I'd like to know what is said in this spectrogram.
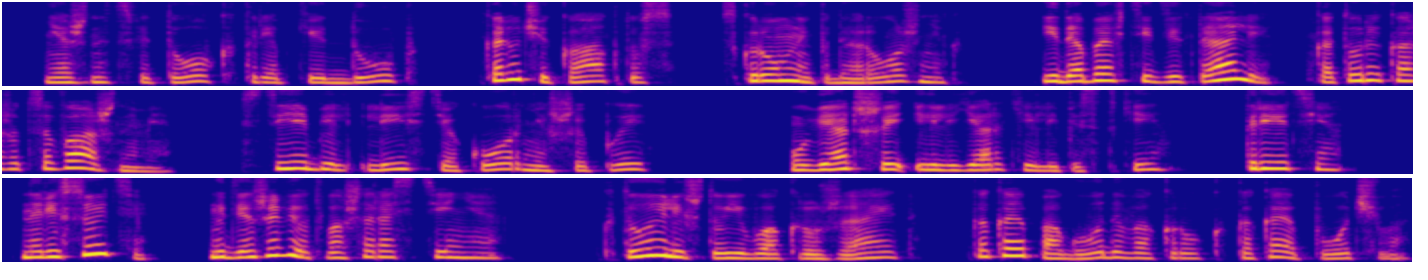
— нежный цветок, крепкий дуб, колючий кактус, скромный подорожник — и добавьте детали, которые кажутся важными — стебель, листья, корни, шипы, увядшие или яркие лепестки. Третье. Нарисуйте, где живет ваше растение, кто или что его окружает, какая погода вокруг, какая почва,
